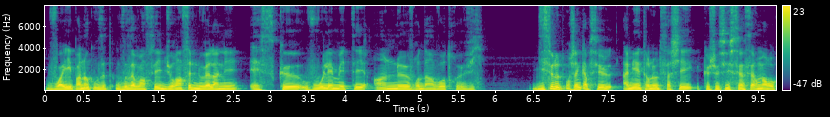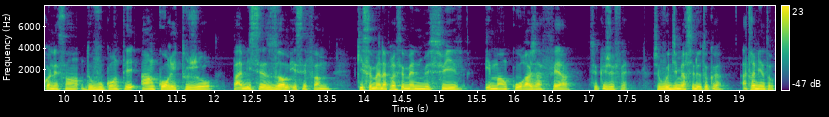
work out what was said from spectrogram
voyez pendant que vous, vous avancez durant cette nouvelle année, est-ce que vous les mettez en œuvre dans votre vie? D'ici notre prochaine capsule, amis internautes, sachez que je suis sincèrement reconnaissant de vous compter encore et toujours parmi ces hommes et ces femmes qui semaine après semaine me suivent et m'encouragent à faire ce que je fais. Je vous dis merci de tout cœur. À très bientôt.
